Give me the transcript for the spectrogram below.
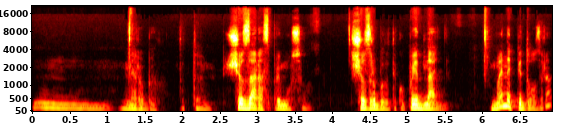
Не робили. Тобто, що зараз примусило? Що зробили таке поєднання? У мене підозра,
